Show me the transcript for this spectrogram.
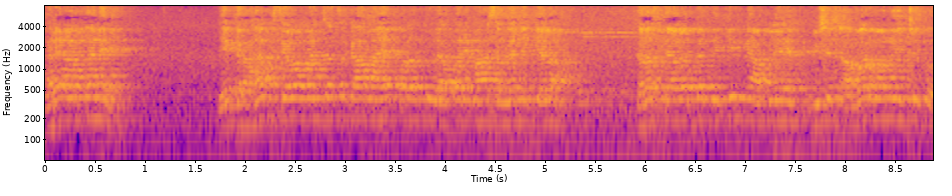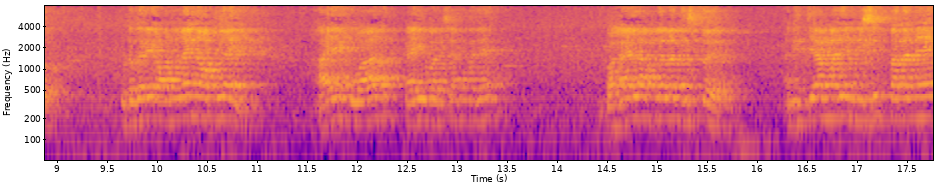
खऱ्या अर्थाने हे ग्राहक सेवा मंचाचं काम आहे परंतु व्यापारी महासंघाने केला. खरंच त्याबद्दल देखील मी आपले विशेष आभार मानू इच्छितो. कुठेतरी ऑनलाईन ऑफलाईन हा एक वाद काही वर्षांमध्ये बघायला आपल्याला दिसतोय. आणि त्यामध्ये निश्चितपणाने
